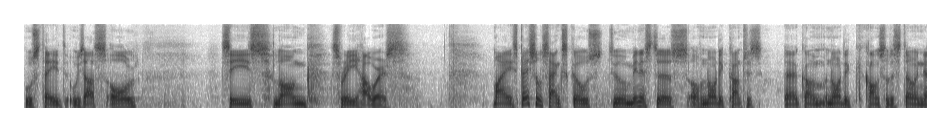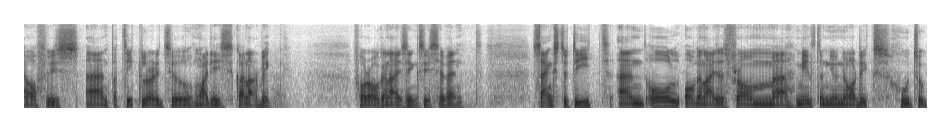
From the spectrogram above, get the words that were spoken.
who stayed with us all these long three hours. My special thanks goes to ministers of Nordic countries uh, Nordic Council Estonia office and particularly to Madis Kanarbik for organizing this event. Thanks to Tiit and all organizers from uh, Milton New Nordics who took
